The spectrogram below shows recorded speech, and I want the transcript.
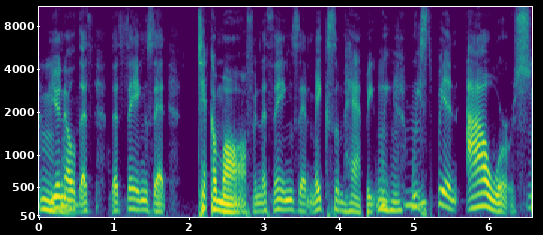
and you know the the things that tick them off and the things that makes them happy. Mm-hmm. We we spend hours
